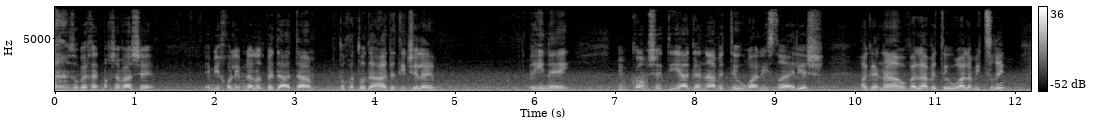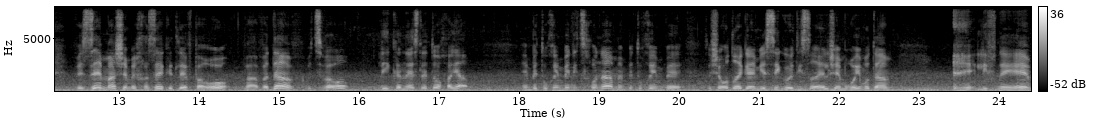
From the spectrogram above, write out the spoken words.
זו בהחלט מחשבה שהם יכולים לעלות בדעתם, בתוך התודעה הדתית שלהם. והנה, במקום שתהיה הגנה ותאורה לישראל, יש הגנה, הובלה ותאורה למצרים. וזה מה שמחזק את לב פרעה ועבדיו וצבאו להיכנס לתוך הים. הם בטוחים בניצחונם, הם בטוחים בזה שעוד רגע הם ישיגו את ישראל, שהם רואים אותם לפניהם,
